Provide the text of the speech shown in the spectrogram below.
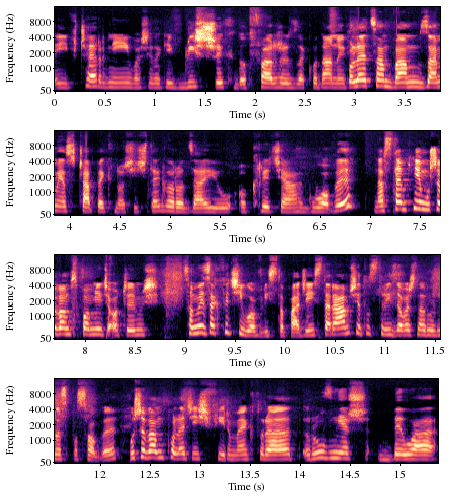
i w czerni, właśnie takich bliższych do twarzy zakładanych. Polecam Wam zamiast czapek nosić tego rodzaju okrycia głowy. Następnie muszę Wam wspomnieć o czymś, co mnie zachwyciło w listopadzie i starałam się to stylizować na różne sposoby. Muszę Wam polecić firmę, która również była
